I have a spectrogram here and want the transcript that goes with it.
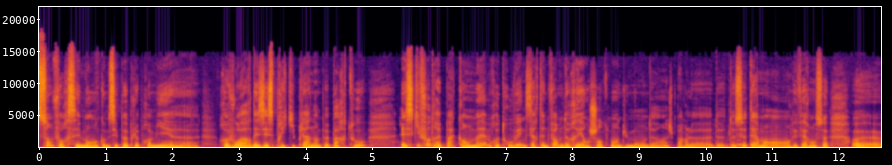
Sans forcément, comme ces peuples premiers, euh, revoir des esprits qui planent un peu partout, est-ce qu'il ne faudrait pas quand même retrouver une certaine forme de réenchantement du monde hein? Je parle de, ce terme en, référence euh,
